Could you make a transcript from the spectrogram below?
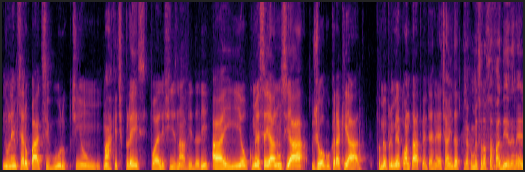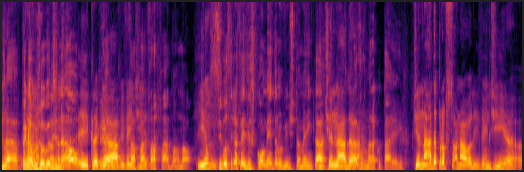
Não lembro se era o PagSeguro, que tinha um marketplace, pô LX na vida ali. Aí eu comecei a anunciar jogo craqueado. Foi meu primeiro contato com a internet. Ainda. Já começou na safadeza, né? Já pegava o jogo original. e craqueava e vendia. Safado, safado, normal. E, Se você já fez isso, comenta no vídeo também, tá? Não tinha nada- Essas maracutaia aí. tinha nada profissional ali. Vendia, a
